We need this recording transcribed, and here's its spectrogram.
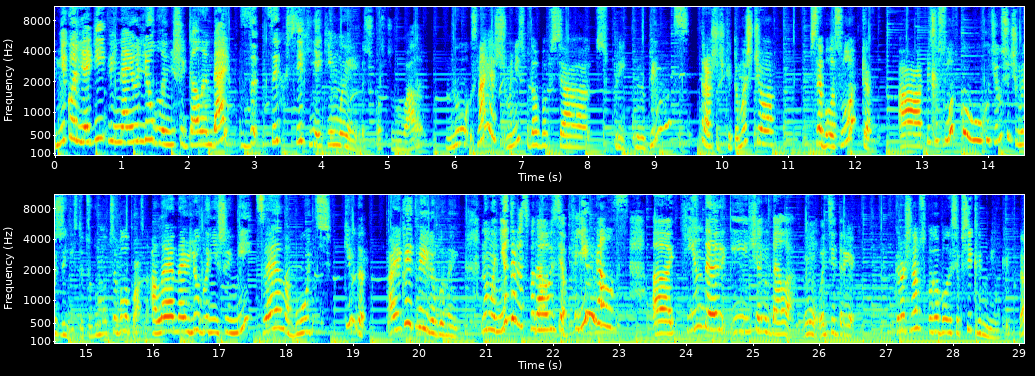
Ніколь, який твій найулюбленіший календар з цих всіх, які ми скуштували? Ну, знаєш, мені сподобався спрі... Pringles трошечки, тому що все було солодке, а після солодкого хотілося чимось заїсти. Тому це було класно. Але найулюбленіший мій це, мабуть, кіндер. А який твій улюблений? Ну, мені дуже сподобався Pringles, Kinder і ще Nutella. Ну, оці три. Коротше, нам сподобалися всі, крім мілки. Да?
